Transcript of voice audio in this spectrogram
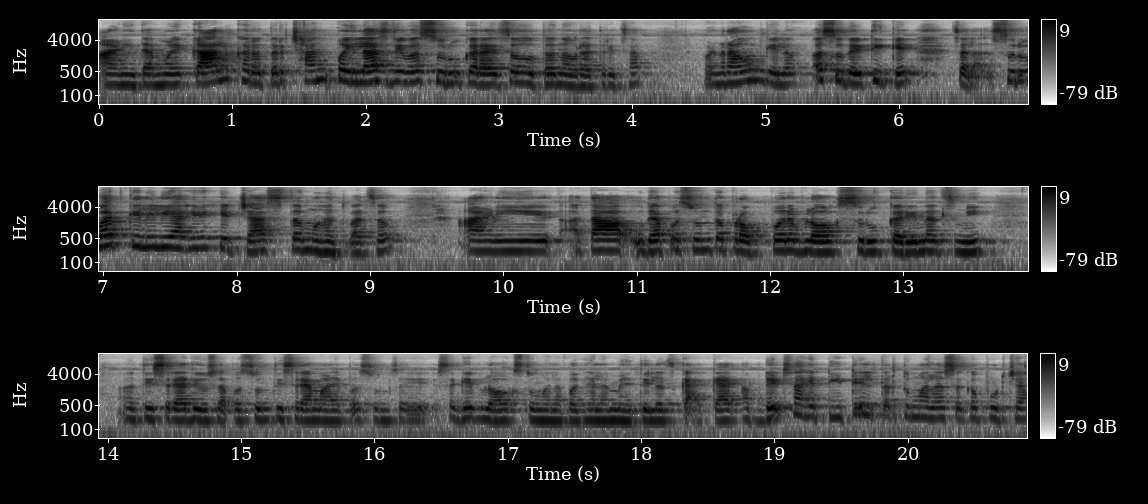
आणि त्यामुळे काल खरं तर छान पहिलाच दिवस सुरू करायचं होतं नवरात्रीचा. पण राहून गेलं. असू दे ठीक आहे. चला सुरुवात केलेली आहे हे जास्त महत्त्वाचं. आणि आता उद्यापासून तर प्रॉपर ब्लॉग सुरू करीनच मी. तिसऱ्या दिवसापासून तिसऱ्या माळेपासूनचे सगळे ब्लॉग्स तुम्हाला बघायला मिळतीलच. काय काय अपडेट्स आहेत डिटेल तर तुम्हाला सगळं पुढच्या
